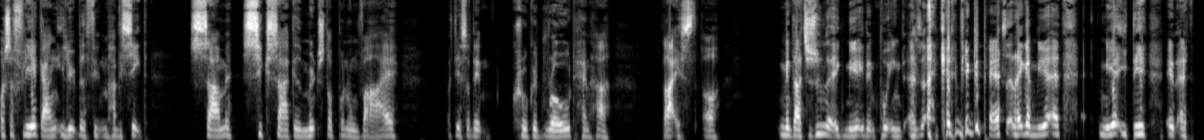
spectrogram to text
Og så flere gange i løbet af filmen har vi set samme zigzaggede mønster på nogle veje. Og det er så den crooked road, han har rejst. Og men der er til synligheden ikke mere i den point. Altså, kan det virkelig passe, at der ikke er mere, at, mere i det, end at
